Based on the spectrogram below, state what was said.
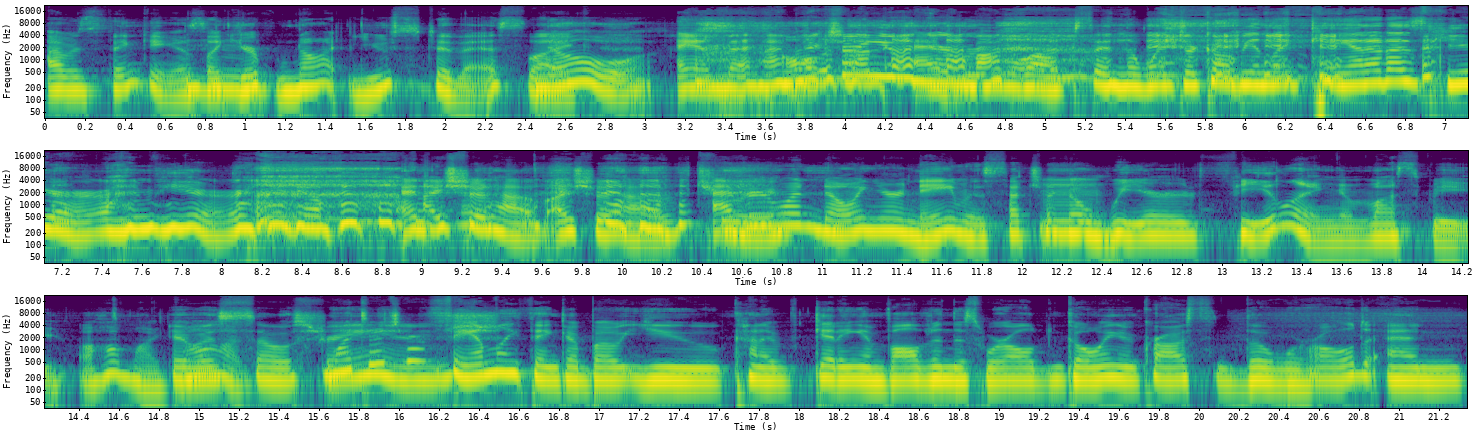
I was thinking. Is like mm-hmm. you're not used to this. Like, No. And then I'm all of picturing you in your everyone- mukluks in the winter coat being like, Canada's here. I'm here. and I should have. I should have. Truly. everyone knowing your name is such like a mm. weird feeling. It must be. Oh my god! It was so strange. What did your family think about you kind of getting involved in this world, going across the world and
